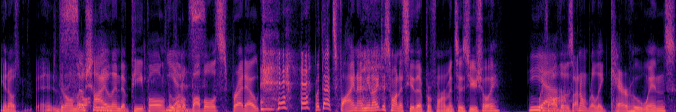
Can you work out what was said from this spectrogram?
You know, their own little Mm-hmm. Island of people, the little bubbles spread out. but that's fine. I mean, I just want to see the performances usually with all those. I don't really care who wins.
